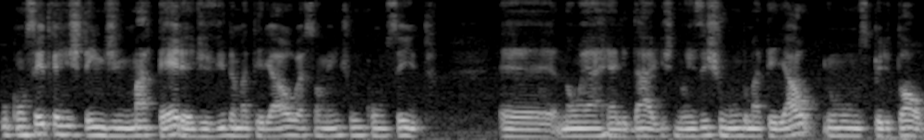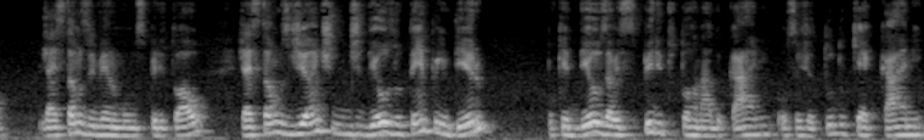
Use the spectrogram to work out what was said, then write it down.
o conceito que a gente tem de matéria, de vida material, é somente um conceito, é, não é a realidade. Não existe um mundo material e um mundo espiritual. Já estamos vivendo um mundo espiritual já estamos diante de Deus o tempo inteiro, porque Deus é o Espírito tornado carne, ou seja, tudo que é carne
